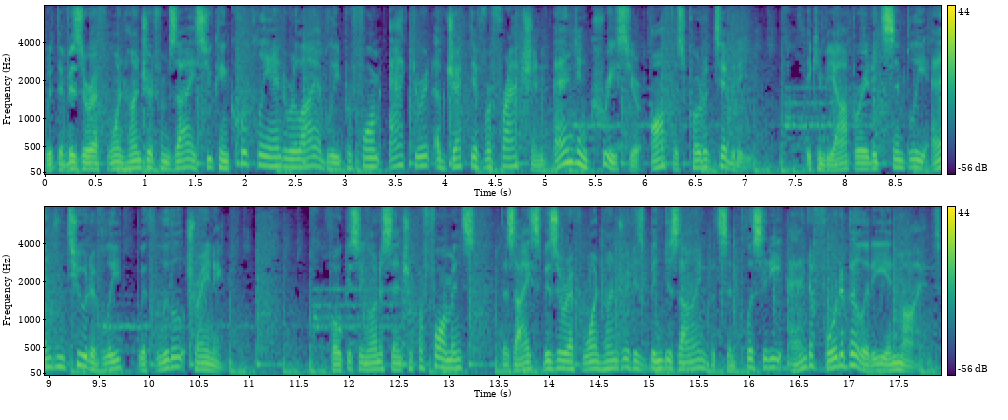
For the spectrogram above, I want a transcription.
With the VISUREF 100 from Zeiss, you can quickly and reliably perform accurate objective refraction and increase your office productivity. It can be operated simply and intuitively with little training. Focusing on essential performance, the Zeiss VISUREF 100 has been designed with simplicity and affordability in mind.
